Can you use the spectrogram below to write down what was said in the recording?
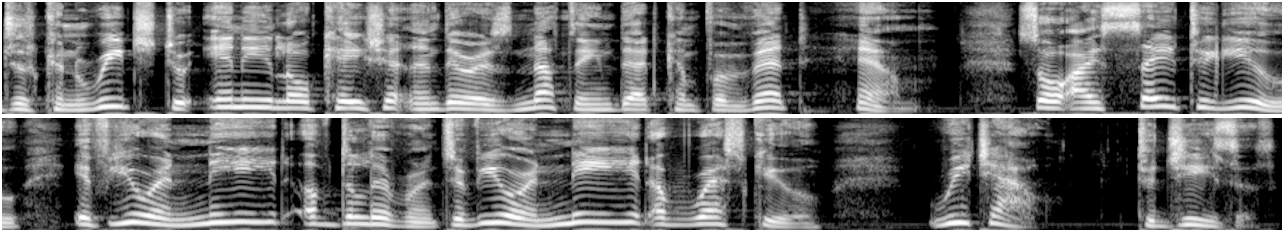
just can reach to any location and there is nothing that can prevent him. So I say to you, if you're in need of deliverance, if you are in need of rescue, reach out to Jesus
